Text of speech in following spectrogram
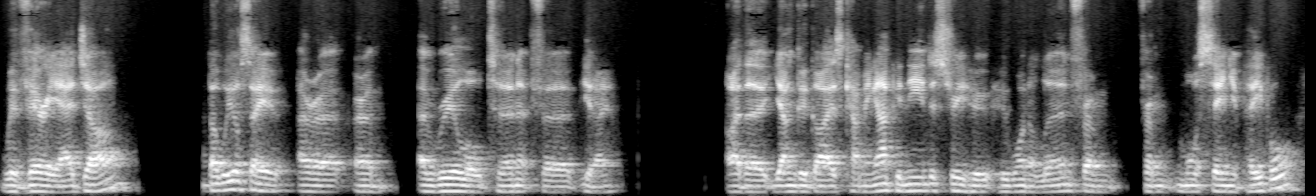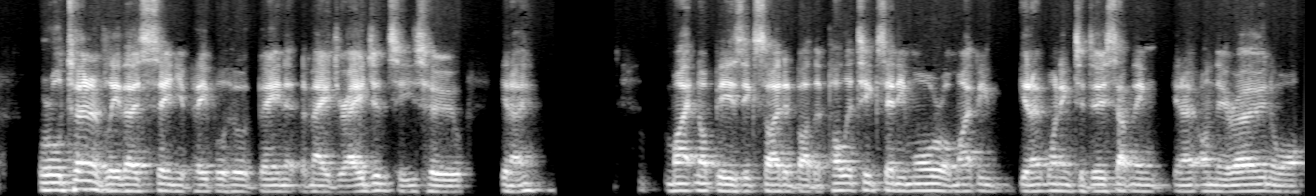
We're very agile, but we also are a, are a a real alternate for you know either younger guys coming up in the industry who who want to learn from from more senior people or alternatively those senior people who have been at the major agencies who you know might not be as excited by the politics anymore or might be you know wanting to do something you know on their own or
